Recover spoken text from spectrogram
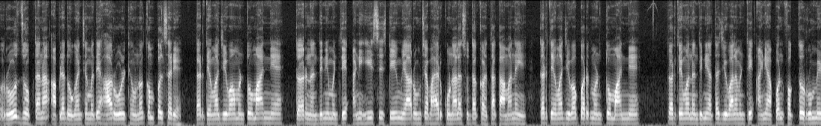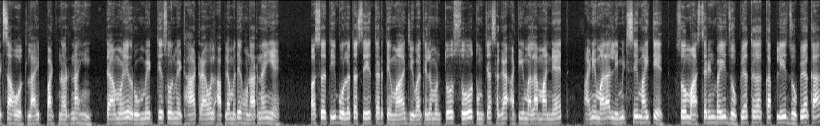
रोज झोपताना आपल्या दोघांच्या मध्ये हा रोल ठेवणं कंपल्सरी आहे. तर तेव्हा जेव्हा म्हणतो मान्य आहे तर नंदिनी म्हणते आणि ही सिस्टीम या रूमच्या बाहेर कोणाला सुद्धा कळता कामा नाही तर तेव्हा जेव्हा परत म्हणतो मान्य आहे तर तेव्हा नंदिनी आता जीवाला म्हणते आणि आपण फक्त रूममेट्स आहोत लाईफ पार्टनर नाही. त्यामुळे रूममेट ते सोलमेट हा ट्रॅव्हल आपल्यामध्ये होणार नाही आहे असं ती बोलत असे तर तेव्हा जीवा तिला म्हणतो सो तुमच्या सगळ्या अटी मला मान्य आहेत आणि मला लिमिट्सही माहिती आहेत. सो मास्तरीनबाई झोपूयात का प्लीज झोपूया का?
